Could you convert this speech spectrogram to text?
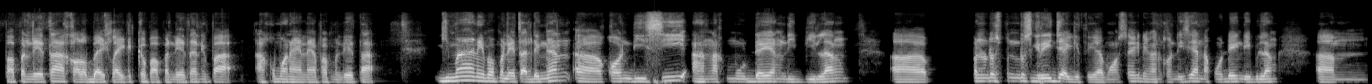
Pak Pendeta kalau balik lagi ke Pak Pendeta nih Pak, aku mau nanya Pak Pendeta. Gimana nih Pak Pendeta dengan eh, kondisi anak muda yang dibilang eh, penerus-penerus gereja gitu ya, maksudnya dengan kondisi anak muda yang dibilang em,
